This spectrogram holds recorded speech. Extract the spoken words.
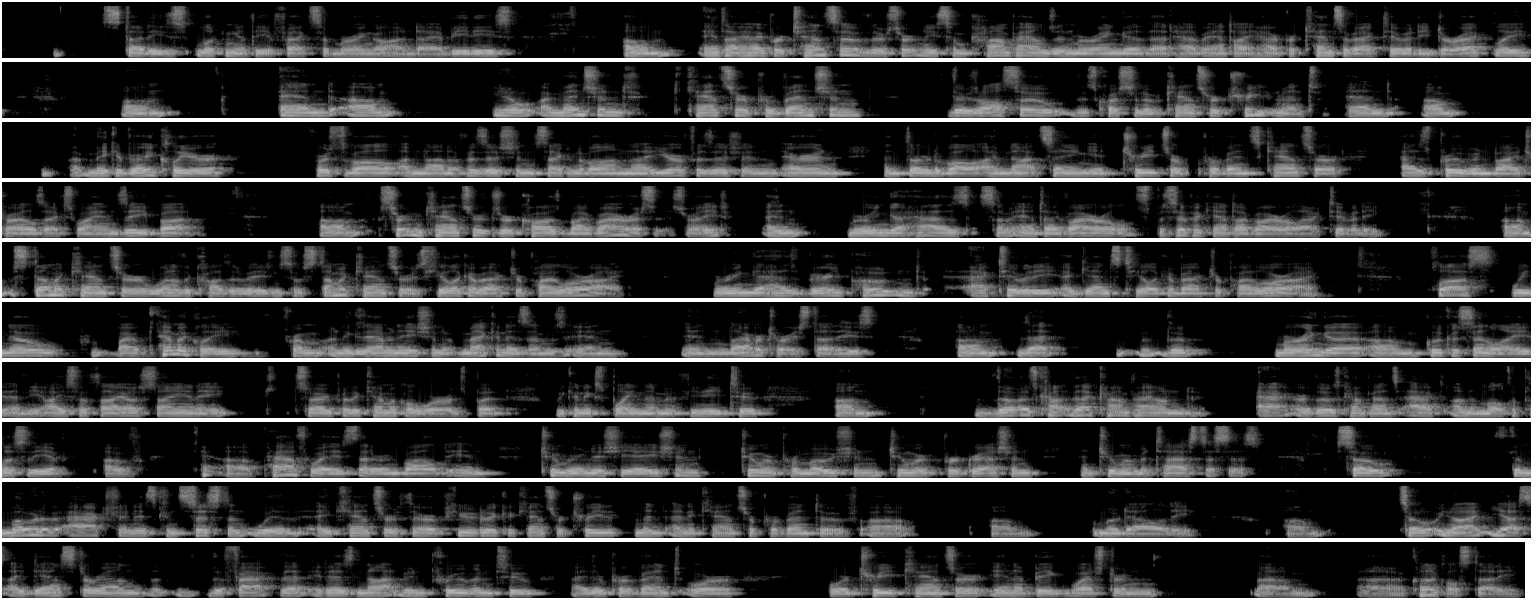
studies looking at the effects of moringa on diabetes. Um, antihypertensive, there's certainly some compounds in moringa that have antihypertensive activity directly. Um, and, um, you know, I mentioned cancer prevention there's also this question of cancer treatment, and um, make it very clear. First of all, I'm not a physician. Second of all, I'm not your physician, Erin. And third of all, I'm not saying it treats or prevents cancer as proven by trials X, Y, and Z. But um, certain cancers are caused by viruses, right? And Moringa has some antiviral, specific antiviral activity. Um, stomach cancer, one of the causative agents of stomach cancer is Helicobacter pylori. Moringa has very potent activity against Helicobacter pylori. Plus, we know biochemically from an examination of mechanisms in, in laboratory studies um, that the moringa um, glucosinolate and the isothiocyanate, sorry for the chemical words, but we can explain them if you need to. Um, those that compound act, or those compounds act on a multiplicity of, of uh, pathways that are involved in tumor initiation, tumor promotion, tumor progression, and tumor metastasis. So the mode of action is consistent with a cancer therapeutic, a cancer treatment, and a cancer preventive uh, um, modality. Um, so, you know, I, yes, I danced around the, the, fact that it has not been proven to either prevent or or treat cancer in a big Western um, uh, clinical study,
